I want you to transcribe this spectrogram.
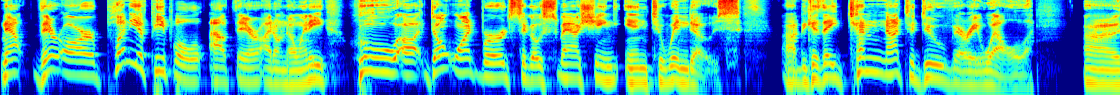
Now, there are plenty of people out there, I don't know any, who uh, don't want birds to go smashing into windows uh, because they tend not to do very well. Uh,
